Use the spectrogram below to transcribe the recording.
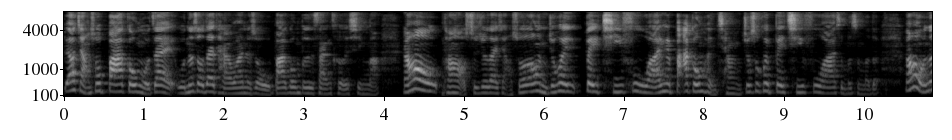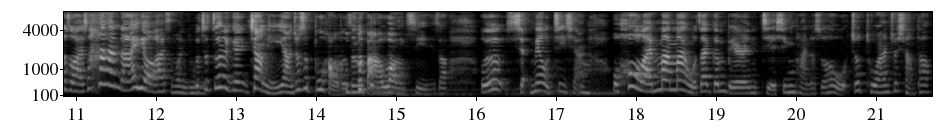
要讲说八宫，我在我那时候在台湾的时候，我八宫不是三颗星嘛，然后唐老师就在讲说，哦，你就会被欺负啊，因为八宫很强，你就是会被欺负啊，什么什么的。然后我那时候还说，哈哈，哪有啊，什么，我就真的跟像你一样，就是不好的，真的把它忘记，你知道，我就想没有记起来。我后来慢慢我在跟别人解星盘的时候，我就突然就想到，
